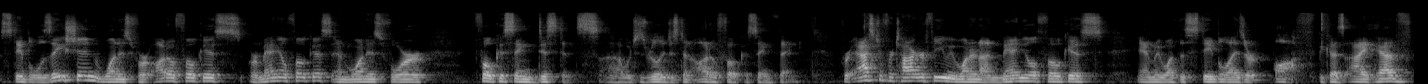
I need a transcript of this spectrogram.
stabilization, one is for autofocus or manual focus, and one is for focusing distance, uh, which is really just an autofocusing thing. For astrophotography, we want it on manual focus and we want the stabilizer off because I have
